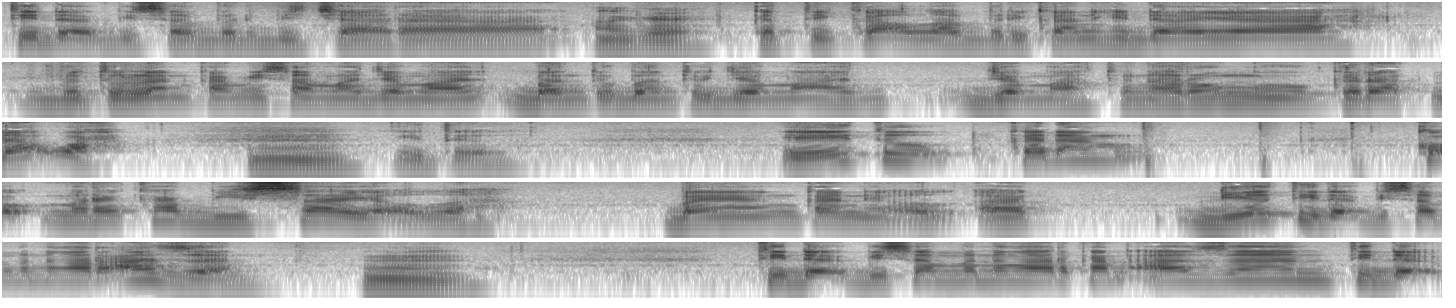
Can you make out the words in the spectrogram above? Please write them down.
tidak bisa berbicara. Oke. Ketika Allah berikan hidayah, kebetulan kami sama jamaah bantu-bantu jamaah jamaah tunarungu gerak dakwah, Hmm. gitu. Ya itu kadang kok mereka bisa ya Allah. Bayangkan ya Allah, dia tidak bisa mendengar azan, Hmm. tidak bisa mendengarkan azan, tidak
